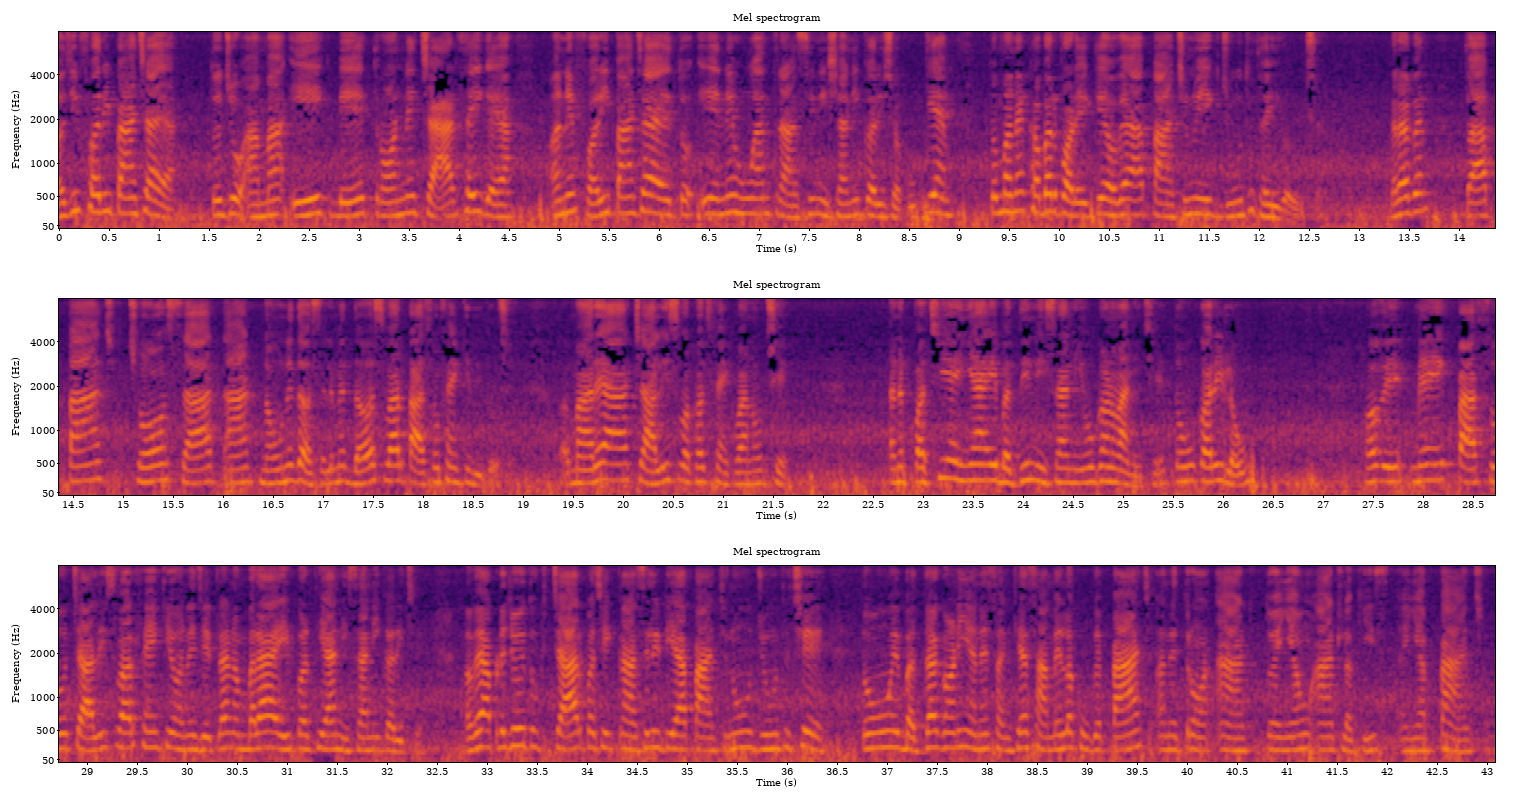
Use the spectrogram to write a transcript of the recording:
હજી ફરી પાંચ આયા તો જો આમાં એક, બે, ત્રણ ને ચાર થઈ ગયા અને ફરી પાંચ આવે તો એને હું આમ ત્રાસી નિશાની કરી શકું. કેમ? તો મને ખબર પડે કે હવે આ પાંચનું એક જૂથ થઈ ગયું છે. બરાબર? તો આ પાંચ, છ, સાત, આઠ, નવ ને દસ, એટલે મેં દસ વાર પાસો ફેંકી દીધો છે. મારે આ ચાલીસ વખત ફેંકવાનો છે. અને પછી અહીંયા એ બધી નિશાનીઓ ગણવાની છે. તો હું કરી લઉં. હવે મેં એક પાસો ચાલીસ વાર ફેંક્યો અને જેટલા નંબર આવ્યા એ પરથી આ નિશાની કરી છે. હવે આપણે જોયું હતું કે ચાર પછી એક ત્રાસી આ પાંચનું જૂથ છે. તો હું એ બધા ગણી અને સંખ્યા સામે લખું કે પાંચ અને ત્રણ આઠ. તો અહીંયા હું આઠ લખીશ. અહીંયા પાંચ,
